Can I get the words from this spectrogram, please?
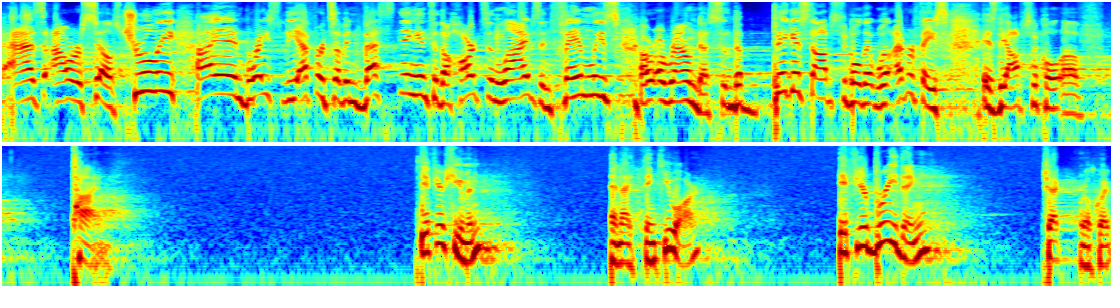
as ourselves, truly uh, embrace the efforts of investing into the hearts and lives and families around us, the biggest obstacle that we'll ever face is the obstacle of time. If you're human, and I think you are, if you're breathing, check real quick.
